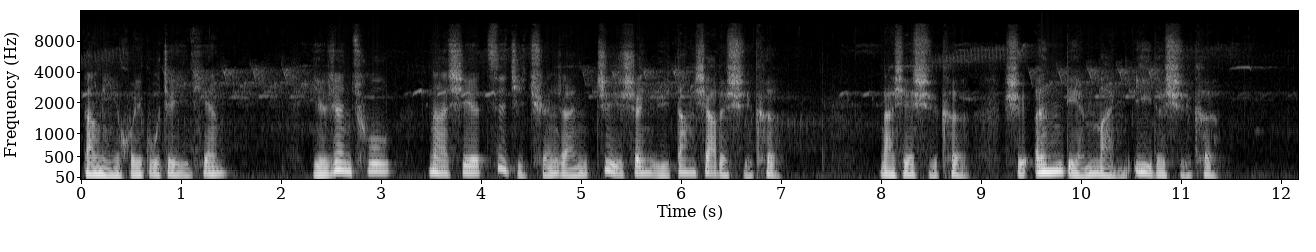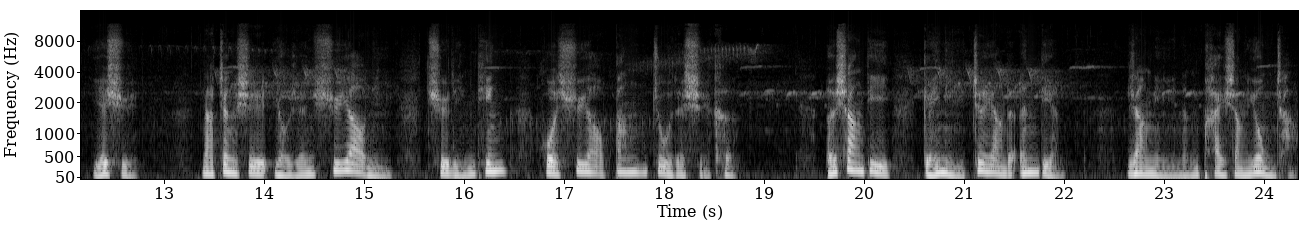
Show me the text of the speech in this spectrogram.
当你回顾这一天，也认出那些自己全然置身于当下的时刻，那些时刻是恩典满溢的时刻。也许，那正是有人需要你去聆听或需要帮助的时刻，而上帝给你这样的恩典，让你能派上用场。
